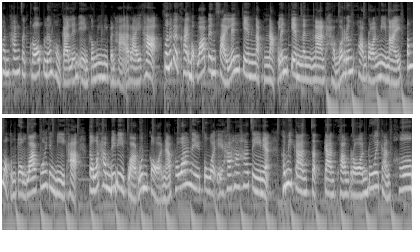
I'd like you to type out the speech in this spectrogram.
ค่อนข้างจะครบ เรื่องของการเล่นเองก็ไม่มีปัญหาอะไรค่ะ ส่วนถ้าเกิดใครบอกว่าเป็นสายเล่นเกมหนักๆ เล่นเกมนานๆ ถามว่าเรื่องความร้อนมีไหม ต้องบอกตรงๆว่าก็ยังมีค่ะ แต่ว่าทำได้ดีกว่ารุ่นก่อนนะ เพราะว่าในตัว A555G เนี่ยเขามีการจัดการความร้อนด้วยการเพิ่ม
